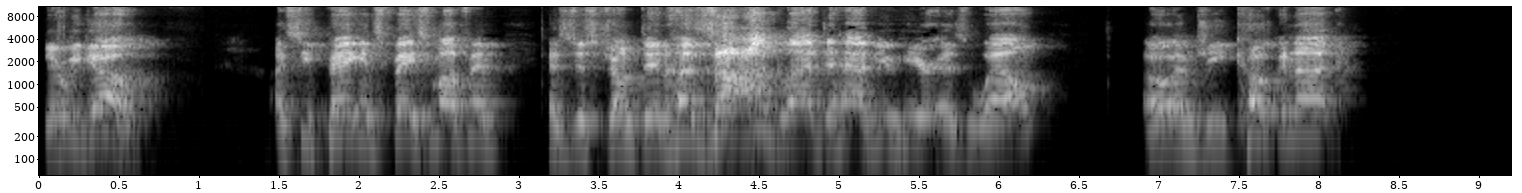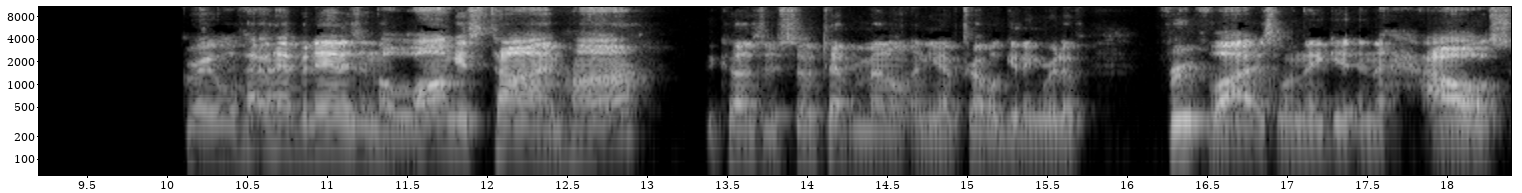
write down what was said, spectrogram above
here we go. I see Pagan Space Muffin has just jumped in. Huzzah! Glad to have you here as well. OMG Coconut. Great. Wolf, haven't had bananas in the longest time, huh? Because they're so temperamental and you have trouble getting rid of fruit flies when they get in the house.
